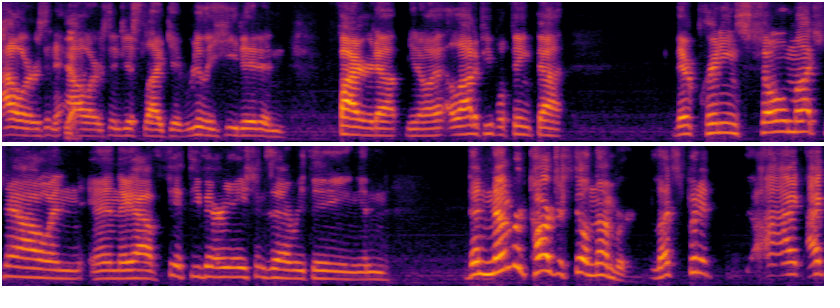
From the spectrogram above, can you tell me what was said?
hours and yeah. hours and just like get really heated and fired up. You know, a lot of people think that they're printing so much now and and they have 50 variations of everything and the numbered cards are still numbered. Let's put it I I,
